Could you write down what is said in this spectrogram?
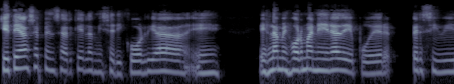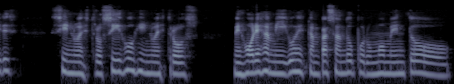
¿Qué te hace pensar que la misericordia es, la mejor manera de poder percibir si nuestros hijos y nuestros mejores amigos están pasando por un momento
